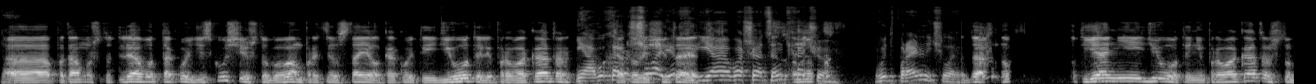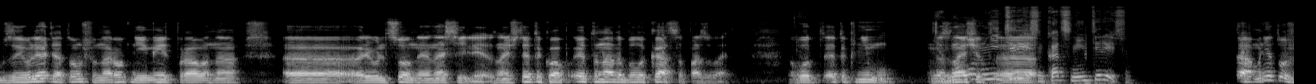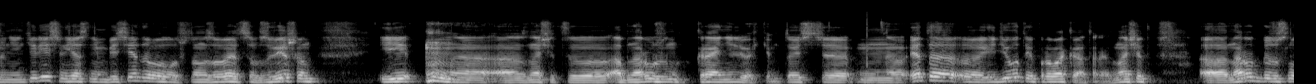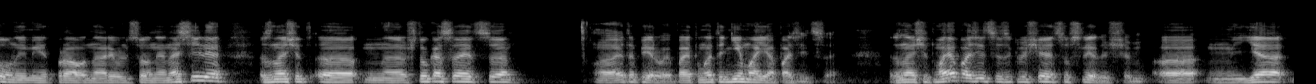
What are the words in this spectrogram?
Да. А, потому что для вот такой дискуссии, чтобы вам противостоял какой-то идиот или провокатор, Не, а вы который человек, считает... я ваши оценки хочу. Вы-то правильный человек. Да, ну, вот я не идиот и не провокатор, чтобы заявлять о том, что народ не имеет права на э, революционное насилие. Значит, это, это надо было Каца позвать. Вот это к нему. Нет, Значит, он не интересен, э, Кац не интересен. Да, мне тоже не интересен. Я с ним беседовал, что называется, взвешен и, э, значит, э, обнаружен крайне легким. То есть, это идиоты и провокаторы. Значит, народ, безусловно, имеет право на революционное насилие. Значит, что касается... Это первое. Поэтому это не моя позиция. Значит, моя позиция заключается в следующем. Э, я,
